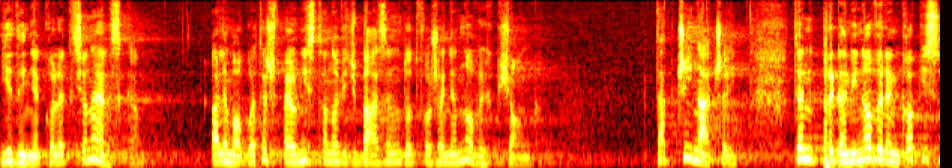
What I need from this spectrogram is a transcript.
jedynie kolekcjonerska, ale mogła też w pełni stanowić bazę do tworzenia nowych ksiąg. Tak czy inaczej, ten pergaminowy rękopis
